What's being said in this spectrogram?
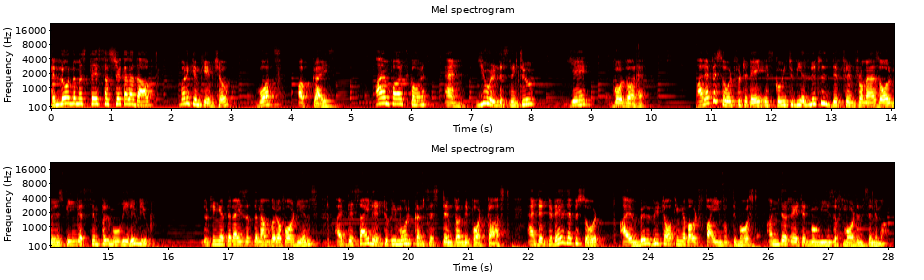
Hello, namaste, sasyakal adab, vanakkam kemcho. What's up, guys? I am Parth Kaur, and you are listening to Ye Wo Daur Hai. Our episode for today is going to be a little different from as always being a simple movie review. Looking at the rise of the number of audience, I decided to be more consistent on the podcast, and in today's episode, I will be talking about 5 of the most underrated movies of modern cinema.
